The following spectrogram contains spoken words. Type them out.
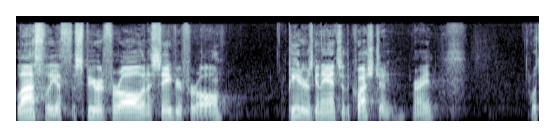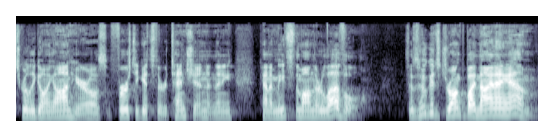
lastly, a spirit for all and a savior for all, Peter is going to answer the question, right? What's really going on here? Well, first, he gets their attention, and then he kind of meets them on their level. He says, Who gets drunk by 9 a.m.?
